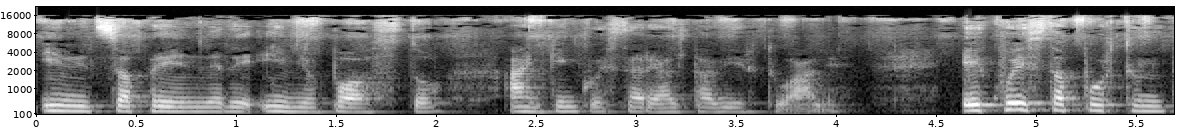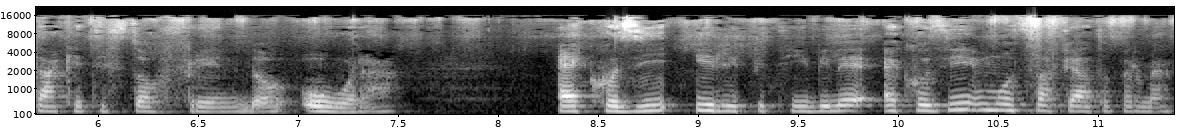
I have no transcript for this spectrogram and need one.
inizio a prendere il mio posto anche in questa realtà virtuale. E questa opportunità che ti sto offrendo ora è così irripetibile, è così mozzafiato per me.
